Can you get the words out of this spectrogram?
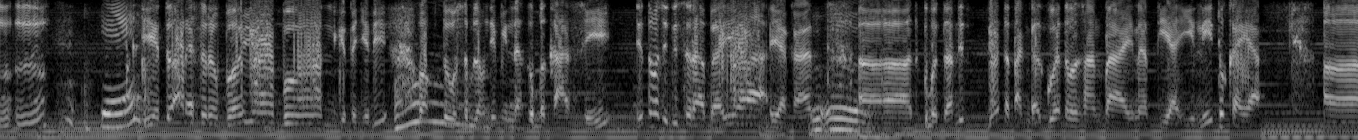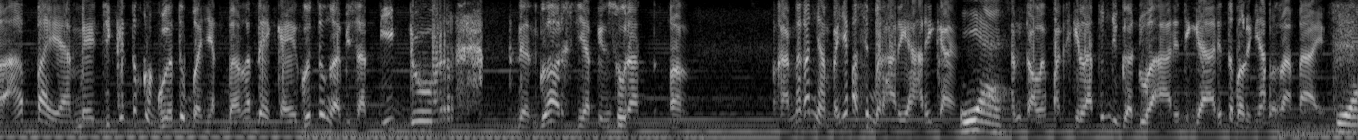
Mm-mm. Oke. Dia itu area Surabaya bun gitu jadi Oh. waktu sebelum dia pindah ke Bekasi dia tuh masih di Surabaya ya kan Mm-mm. Eh, kebetulan dia, dia tetangga gue teman santai nah Tia ini tuh kayak eh, apa ya magicnya tuh ke gue tuh banyak banget deh kayak gue tuh nggak bisa tidur dan gue harus nyiapin surat eh, karena kan nyampainya pasti berhari-hari kan Iya. kan kalau pas kilatun juga dua hari tiga hari tuh baru nyampe sampai Iya.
